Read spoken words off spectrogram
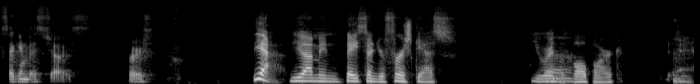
second best choice first. yeah, yeah. I mean, based on your first guess, you were in the ballpark. Yeah.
